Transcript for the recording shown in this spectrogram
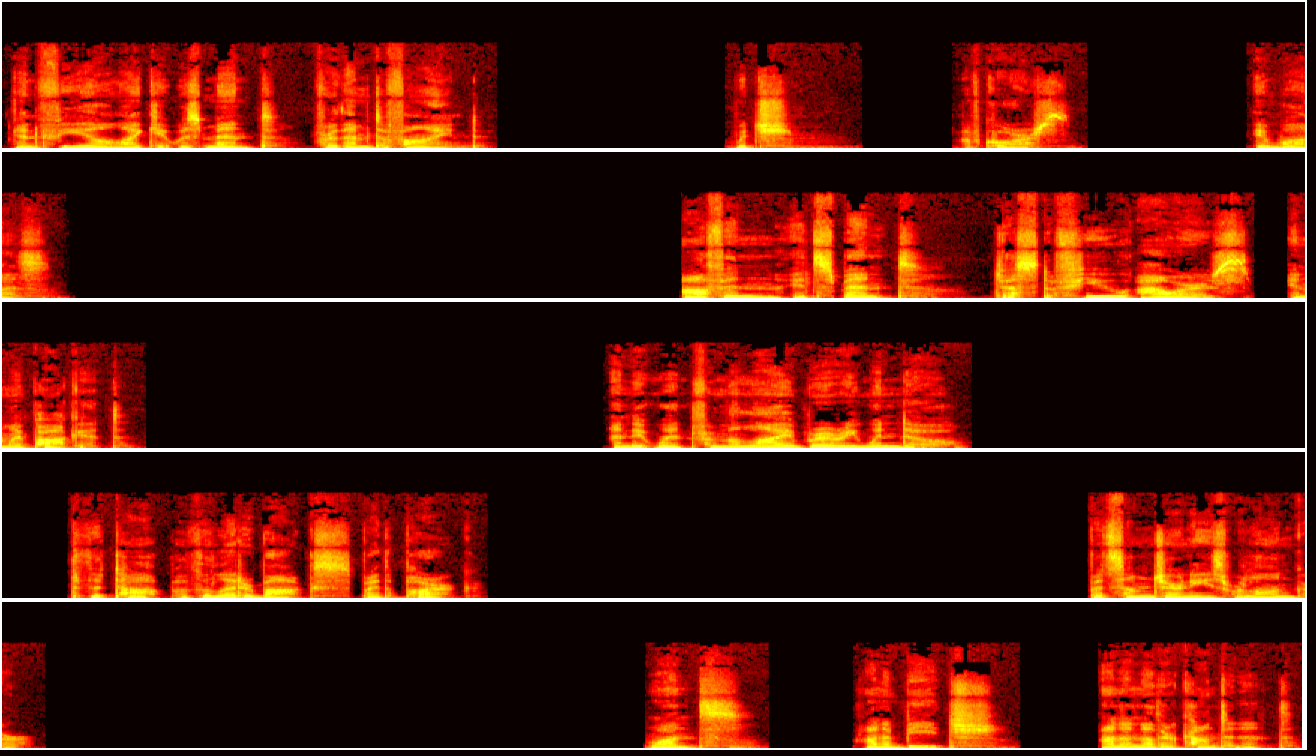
and feel like it was meant for them to find. Which, of course, it was. Often it spent just a few hours in my pocket. And it went from the library window to the top of the letterbox by the park. but some journeys were longer. Once, on a beach on another continent,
